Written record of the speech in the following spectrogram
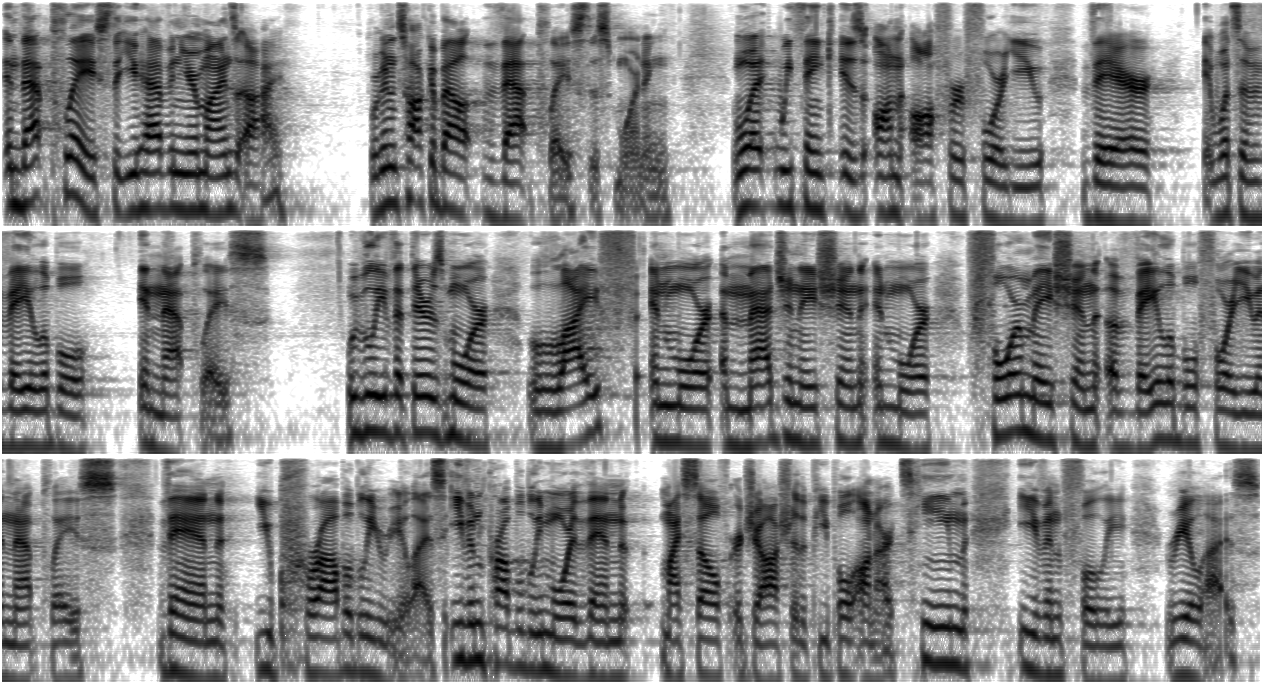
In that place that you have in your mind's eye, we're going to talk about that place this morning. What we think is on offer for you there, what's available in that place. We believe that there's more life and more imagination and more formation available for you in that place than you probably realize, even probably more than myself or Josh or the people on our team even fully realize.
